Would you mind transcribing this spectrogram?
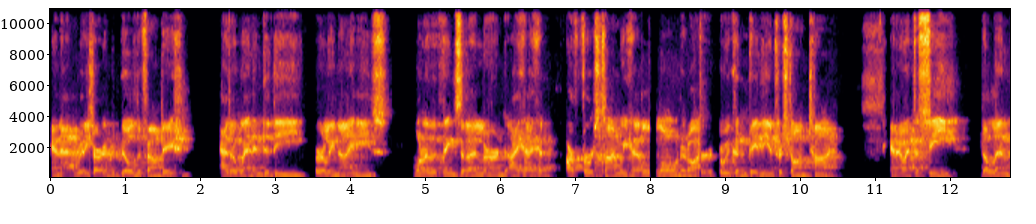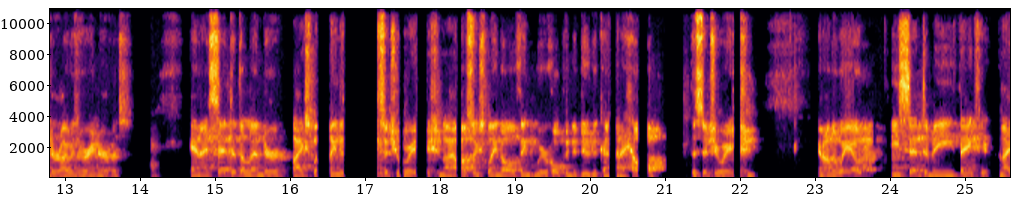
And that really started to build the foundation. As I went into the early 90s, one of the things that I learned, I had, I had our first time we had a loan at Oxford, we couldn't pay the interest on time. And I went to see the lender. I was very nervous. And I said to the lender, I explained the situation. I also explained all the things we were hoping to do to kind of help the situation. And on the way out, he said to me, Thank you. And I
